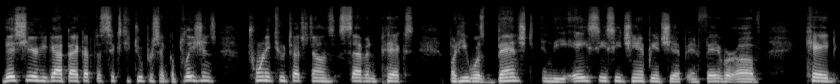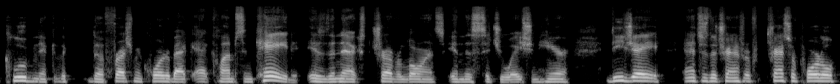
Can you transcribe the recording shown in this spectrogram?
This year, he got back up to 62% completions, 22 touchdowns, seven picks, but he was benched in the ACC championship in favor of Cade Klubnik, the, the freshman quarterback at Clemson. Cade is the next Trevor Lawrence in this situation here. DJ enters the transfer transfer portal.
